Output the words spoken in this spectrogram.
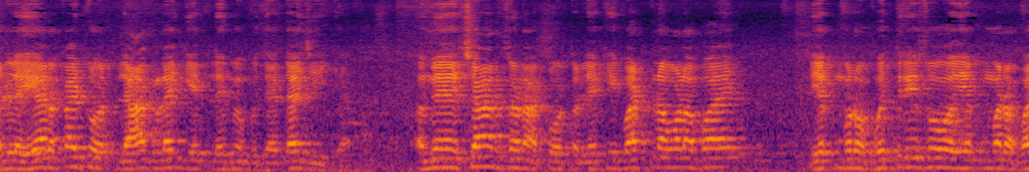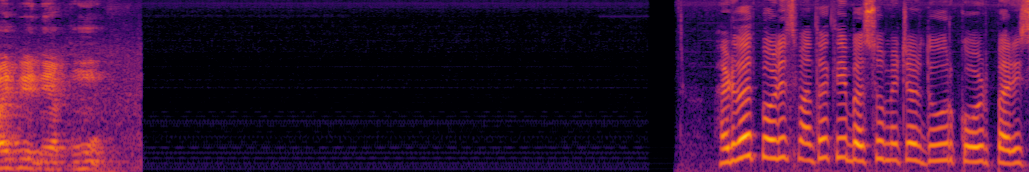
એટલે હેર કાઢ્યો એટલે આગ લાગી એટલે અમે બધા દાજી ગયા. અમે ચાર જણા ટોટલ. એક બાટલાવાળા ભાઈ એક મારો ભત્રીજો, એક મારા ભાભી ને એક હું. હળવદ પોલીસ મથકથી બસો મીટર દૂર કોર્ટ પરિસર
